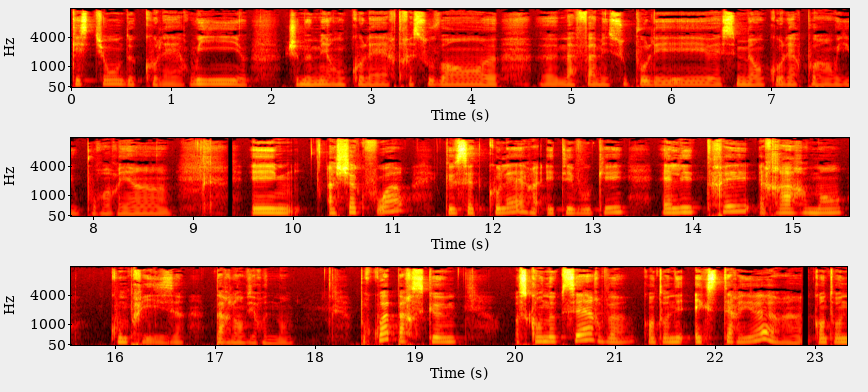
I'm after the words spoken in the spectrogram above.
question de colère. Oui, je me mets en colère très souvent, euh, euh, ma femme est soupolée, elle se met en colère pour un oui ou pour un rien. Et à chaque fois que cette colère est évoquée, elle est très rarement comprise par l'environnement. Pourquoi? Parce que ce qu'on observe quand on est extérieur, hein, quand on,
